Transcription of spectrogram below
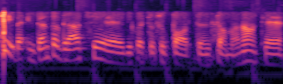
Sì, beh, intanto grazie di questo supporto, insomma, no? che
